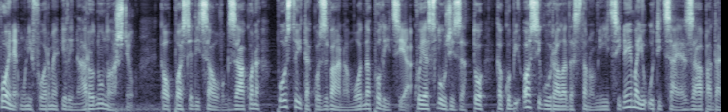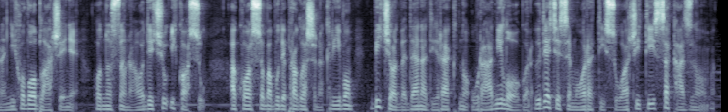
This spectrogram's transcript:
vojne uniforme ili narodnu nošnju. Kao posljedica ovog zakona postoji takozvana modna policija koja služi za to kako bi osigurala da stanovnici nemaju uticaja zapada na njihovo oblačenje, odnosno na odjeću i kosu. Ako osoba bude proglašena krivom, bit će odvedena direktno u radni logor, gdje će se morati suočiti sa kaznom.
